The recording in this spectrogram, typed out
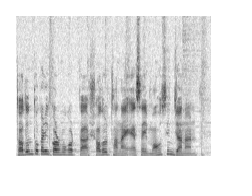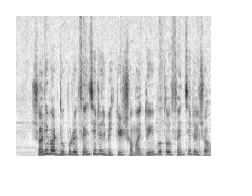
তদন্তকারী কর্মকর্তা সদর থানায় এসআই মহসিন জানান, শনিবার দুপুরে ফেন্সিডিল বিক্রির সময় দুই বোতল ফেন্সিডিল সহ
